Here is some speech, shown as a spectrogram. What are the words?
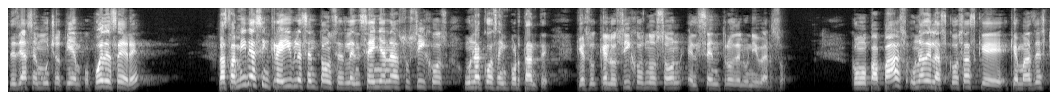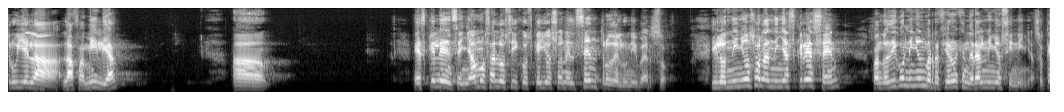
desde hace mucho tiempo. Puede ser, ¿eh? Las familias increíbles entonces le enseñan a sus hijos una cosa importante, que, los hijos no son el centro del universo. Como papás, una de las cosas que, más destruye la, familia uh, es que le enseñamos a los hijos que ellos son el centro del universo. Y los niños o las niñas crecen, cuando digo niños me refiero en general niños y niñas, ¿ok?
